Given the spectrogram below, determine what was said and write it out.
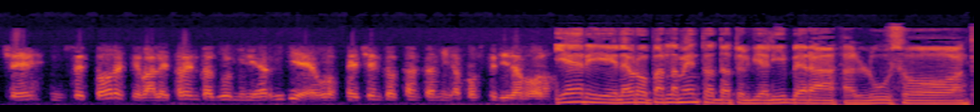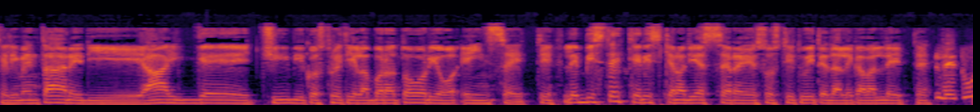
c'è un settore che vale 32 miliardi di euro e 180 mila posti di lavoro. Ieri l'Europarlamento ha dato il via libera all'uso anche alimentare di alghe, cibi costruiti in laboratorio e insetti. Le bistecche rischiano di essere sostituite dalle cavallette? Le due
